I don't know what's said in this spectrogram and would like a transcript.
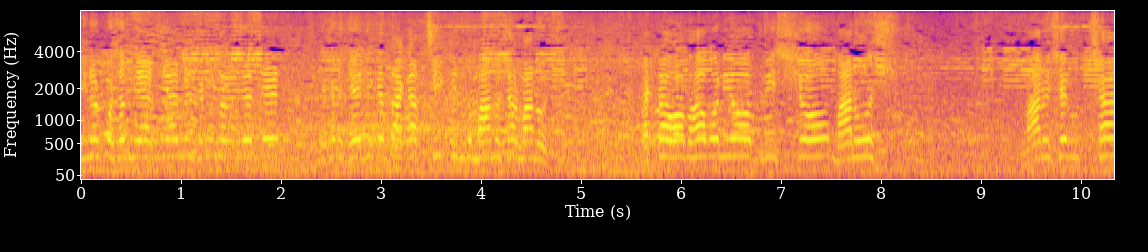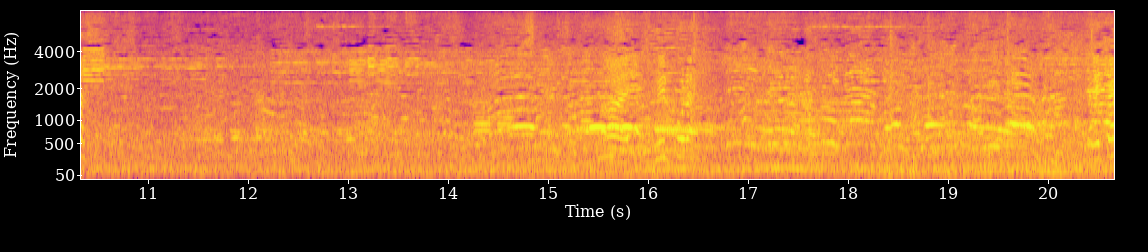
ইউনিয়ন পরিষদ মেয়র চেয়ারম্যান সংক্রান্ত রিলেটেড এখানে যেদিকে তাকাচ্ছি, কিন্তু মানুষ আর মানুষ। একটা অভাবনীয় দৃশ্য, মানুষ মানুষের উচ্ছ্বাস। মিরপুরে এটা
